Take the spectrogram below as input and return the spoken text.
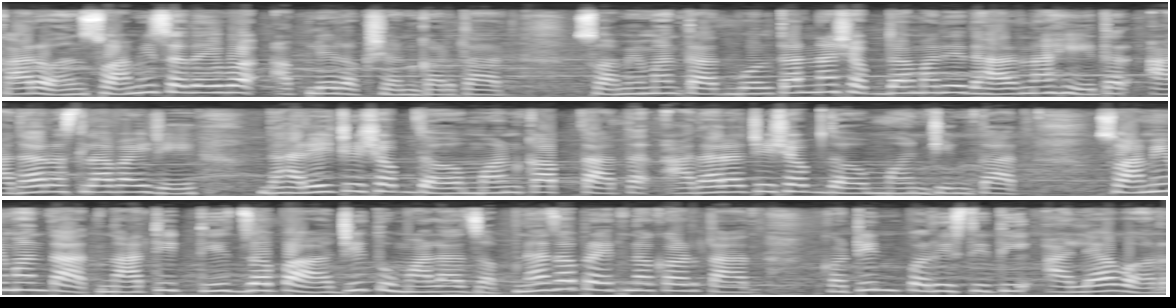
कारण स्वामी सदैव आपले रक्षण करतात. स्वामी म्हणतात बोलताना शब्दामध्ये धार नाही तर आधार असला पाहिजे. धारेचे शब्द मन कापतात तर आधाराचे शब्द मन जिंकतात. स्वामी म्हणतात नाती तीच जपा जी तुम्हाला जपण्याचा प्रयत्न करतात. कठीण परिस्थिती झाल्यावर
